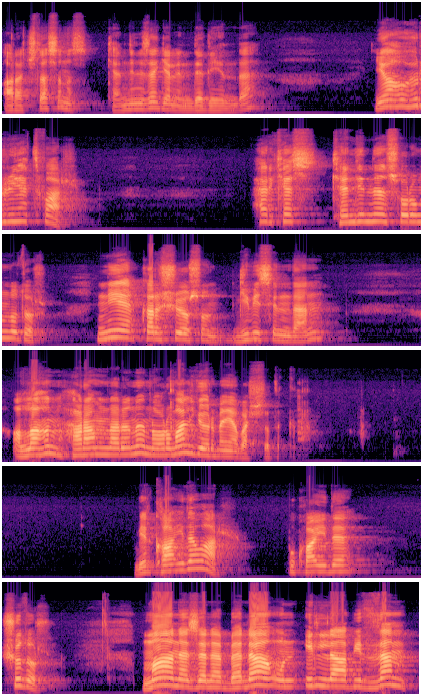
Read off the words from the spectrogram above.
araçtasınız, kendinize gelin dediğinde ya hürriyet var. Herkes kendinden sorumludur. Niye karışıyorsun gibisinden Allah'ın haramlarını normal görmeye başladık. Bir kaide var. Bu kaide şudur. Ma nezele belâun illa bizzem.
